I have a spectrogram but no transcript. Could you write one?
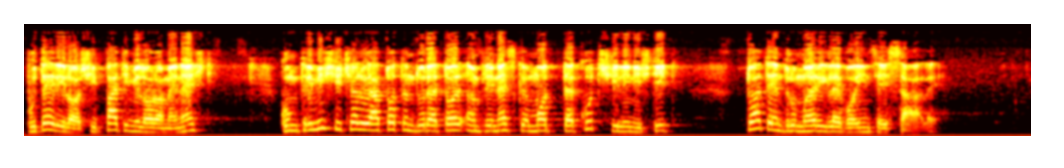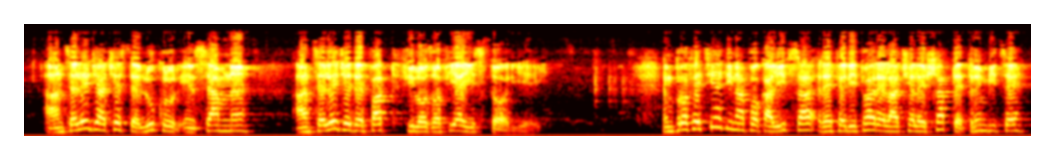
puterilor și patimilor omenești, cum trimiși celui atot îndurător împlinesc în mod tăcut și liniștit toate îndrumările voinței sale. A înțelege aceste lucruri înseamnă a înțelege de fapt filozofia istoriei. În profeția din Apocalipsa, referitoare la cele șapte trâmbițe,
